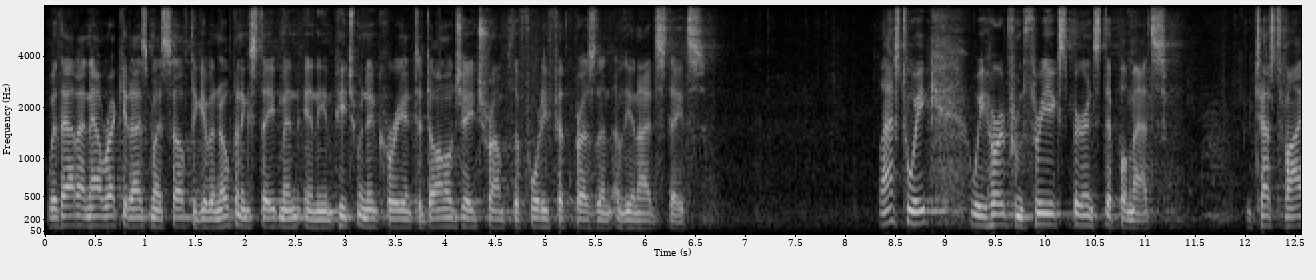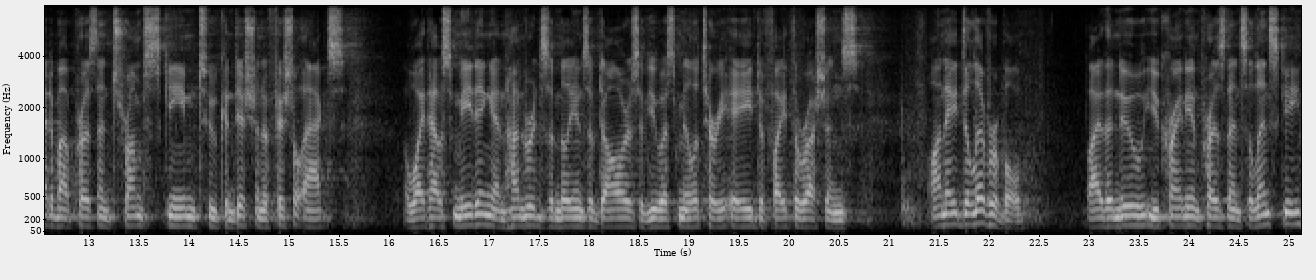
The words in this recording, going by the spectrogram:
With that, I now recognize myself to give an opening statement in the impeachment inquiry into Donald J. Trump, the 45th President of the United States. Last week, we heard from three experienced diplomats who testified about President Trump's scheme to condition official acts, a White House meeting, and hundreds of millions of dollars of U.S. military aid to fight the Russians on a deliverable by the new Ukrainian President Zelensky,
